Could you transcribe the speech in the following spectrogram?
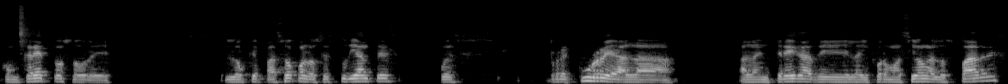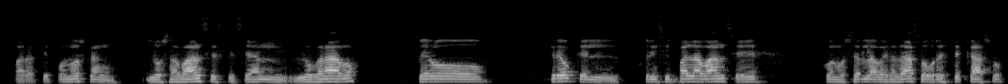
concretos sobre lo que pasó con los estudiantes, pues recurre a la, a la entrega de la información a los padres para que conozcan los avances que se han logrado, pero creo que el principal avance es conocer la verdad sobre este caso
